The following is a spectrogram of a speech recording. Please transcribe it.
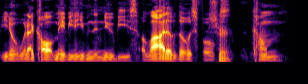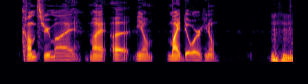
You know what I call maybe even the newbies. A lot of those folks sure. come come through my my uh, you know my door. You know mm-hmm.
